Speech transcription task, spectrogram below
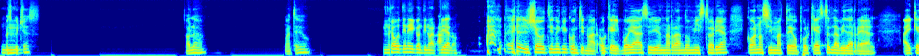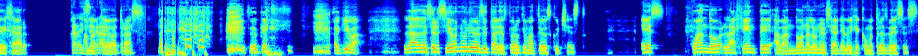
¿Me Mm, escuchas? Hola. Mateo. El show tiene que continuar. Olvídalo. El show tiene que continuar. Ok, voy a seguir narrando mi historia con o sin Mateo, porque esto es la vida real. Hay que dejar Ojalá y a se Mateo atrás. ok, aquí va. La deserción universitaria, espero que Mateo escuche esto. Es cuando la gente abandona la universidad, ya lo dije como tres veces,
